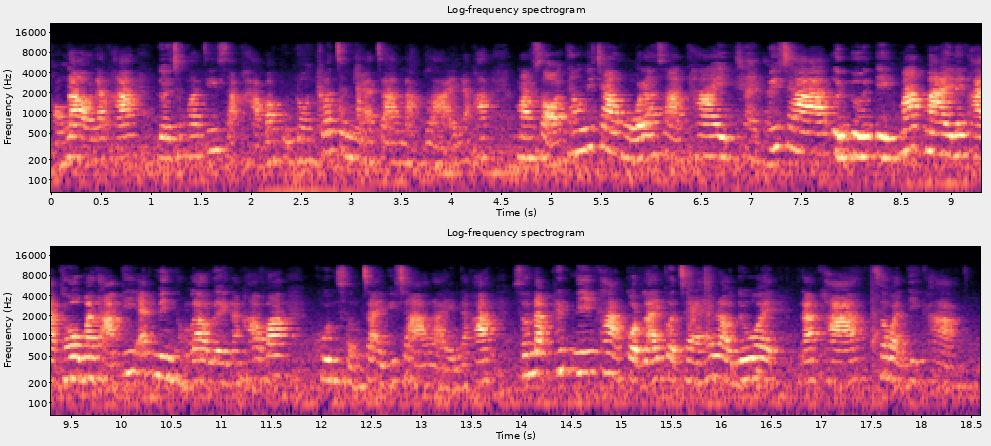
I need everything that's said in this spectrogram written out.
ของเรานะคะ โดยเฉพาะที่สาขาบางขุนนนท์ก็จะมีอาจารย์หลากหลายนะคะ มาสอนทั้งวิชาโหราศาสตร์ไทย ใช่ค่ะ วิชาอื่นๆอีกมากมายเลยค่ะ โทรมาถามที่แอดมินของเราเลยนะคะว่าคุณสนใจวิชาอะไรนะคะสำหรับคลิปนี้ค่ะ กดไลค์กดแชร์ให้เราด้วยนะคะ สวัสดีค่ะ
